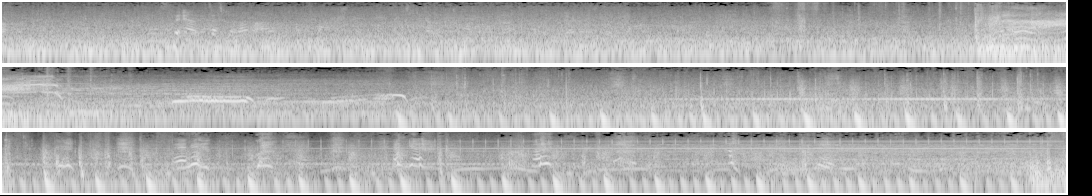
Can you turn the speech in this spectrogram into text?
Ja. Das ist ernst, das war doch mal. Yeah. you.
